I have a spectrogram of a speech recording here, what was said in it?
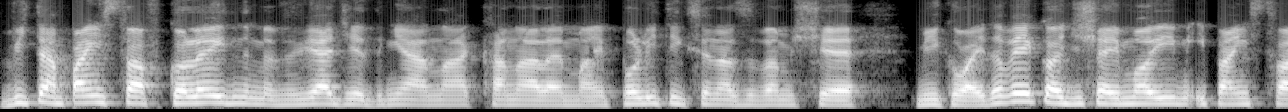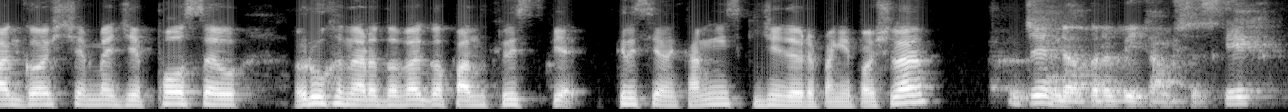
Witam Państwa w kolejnym wywiadzie dnia na kanale My Politics. Ja nazywam się Mikołaj Dowieko, a dzisiaj moim i Państwa gościem będzie poseł Ruchu Narodowego, pan Krystian Kamiński. Dzień dobry, panie pośle. Dzień dobry, witam wszystkich.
